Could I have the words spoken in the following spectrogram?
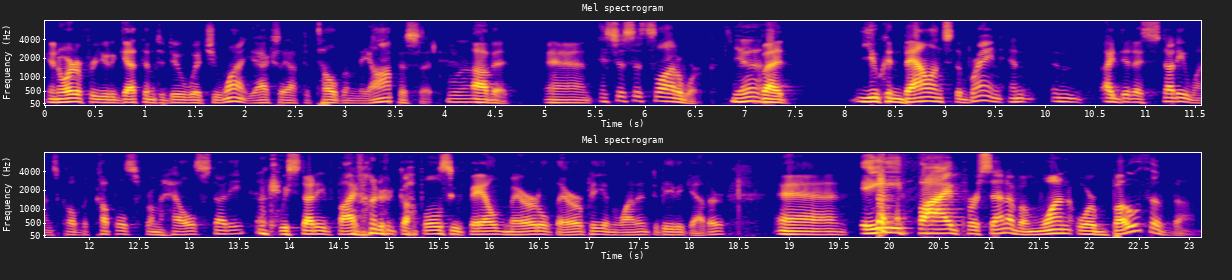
in order for you to get them to do what you want, you actually have to tell them the opposite Wow. of it. And it's just, it's a lot of work. Yeah. But you can balance the brain. And, and I did a study once called the Couples from Hell study. Okay. We studied 500 couples who failed marital therapy and wanted to be together. And 85% of them, one or both of them,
